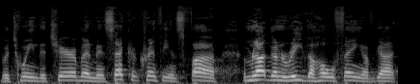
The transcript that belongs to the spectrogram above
between the cherubim. In 2 Corinthians 5, I'm not going to read the whole thing. I've got,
